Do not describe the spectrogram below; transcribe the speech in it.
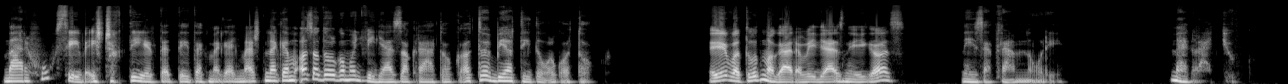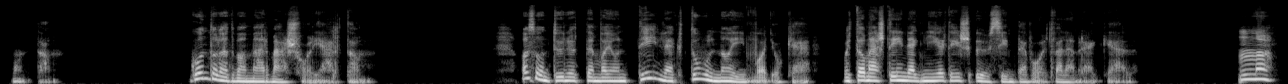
Már húsz éve is csak ti értettétek meg egymást, nekem az a dolgom, hogy vigyázzak rátok, a többi a ti dolgotok. Éva tud magára vigyázni, igaz? Nézett rám Nóri. Meglátjuk, mondtam. Gondolatban már máshol jártam. Azon tűnöttem, vajon tényleg túl naív vagyok-e, vagy Tamás tényleg nyílt és őszinte volt velem reggel. Na,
